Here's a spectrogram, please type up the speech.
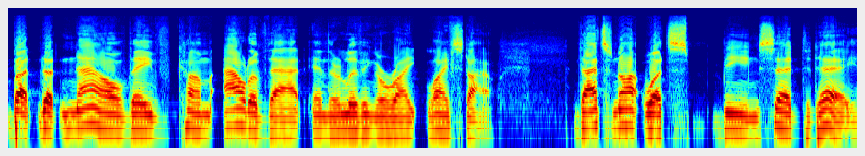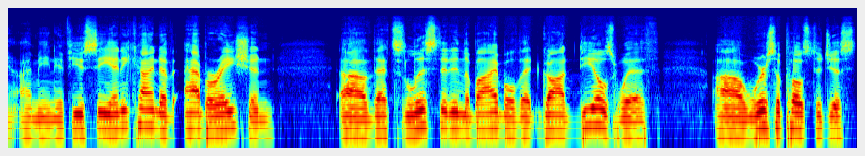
but, but now they've come out of that and they're living a right lifestyle. That's not what's being said today. I mean, if you see any kind of aberration uh, that's listed in the Bible that God deals with, uh, we're supposed to just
